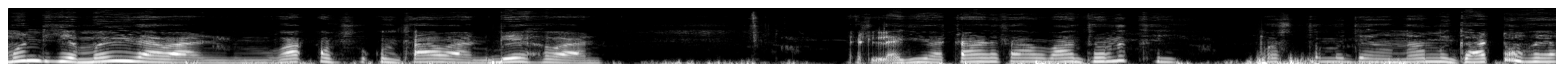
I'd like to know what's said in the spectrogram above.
મંડીએ મળાવાનું વાકમ સુકું થવાનું, બેહવાનું. એટલે હજી અટાણે તો વાંધો નથી. મસ્ત મજાનું નામી ઘાટું છે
